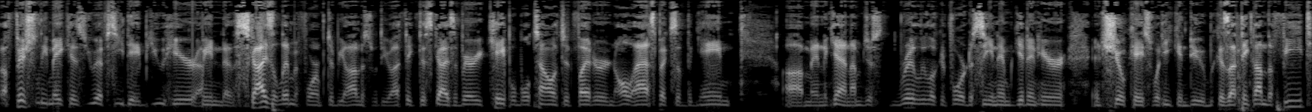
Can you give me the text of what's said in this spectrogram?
officially make his UFC debut here. I mean, the sky's the limit for him, to be honest with you. I think this guy's a very capable, talented fighter in all aspects of the game. Um, and again, I'm just really looking forward to seeing him get in here and showcase what he can do because I think on the feet,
